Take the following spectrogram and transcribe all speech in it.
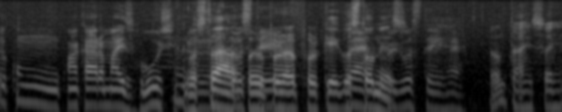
fica com, com a cara mais rústica. Gostou? Por, por, porque gostou é, mesmo. Porque gostei, é. Então tá, isso aí.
